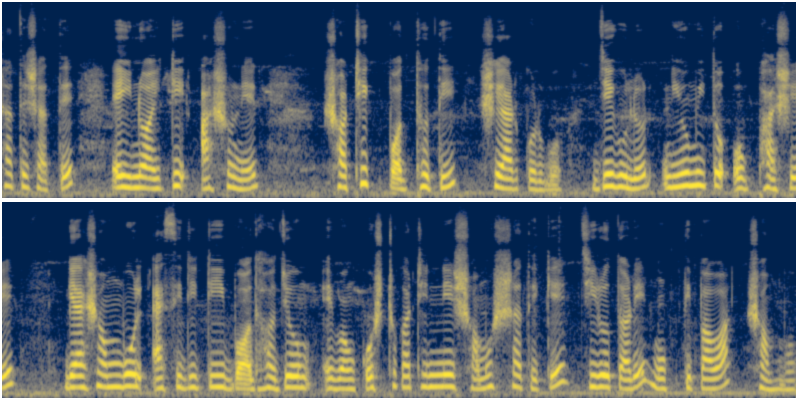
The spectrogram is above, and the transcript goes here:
সাথে সাথে এই নয়টি আসনের সঠিক পদ্ধতি শেয়ার করব, যেগুলোর নিয়মিত অভ্যাসে গ্যাস অম্বল, অ্যাসিডিটি, বদহজম এবং কোষ্ঠকাঠিন্যের সমস্যা থেকে চিরতরে মুক্তি পাওয়া সম্ভব।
